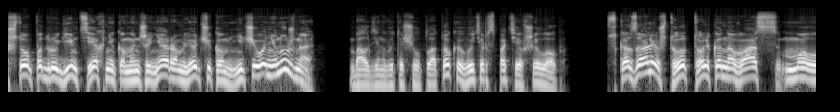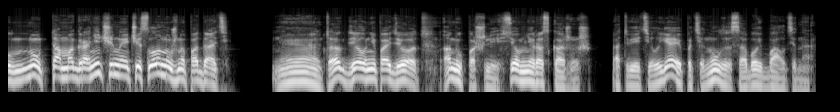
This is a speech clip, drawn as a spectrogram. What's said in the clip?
что, по другим техникам, инженерам, летчикам ничего не нужно?» Балдин вытащил платок и вытер вспотевший лоб. «Сказали, что только на вас, мол, ну, там ограниченное число нужно подать». «Не, так дело не пойдет. А ну, пошли, все мне расскажешь», — ответил я и потянул за собой Балдина.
